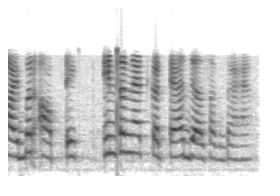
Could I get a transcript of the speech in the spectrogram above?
ਫਾਈਬਰ ਆਪਟਿਕ ਇੰਟਰਨੈਟ ਕੱਟਿਆ ਜਾ ਸਕਦਾ ਹੈ।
